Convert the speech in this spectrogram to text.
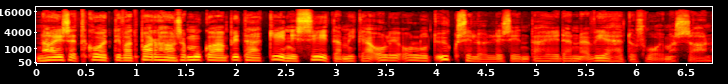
Naiset koettivat parhaansa mukaan pitää kiinni siitä, mikä oli ollut yksilöllisintä heidän viehätysvoimassaan,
